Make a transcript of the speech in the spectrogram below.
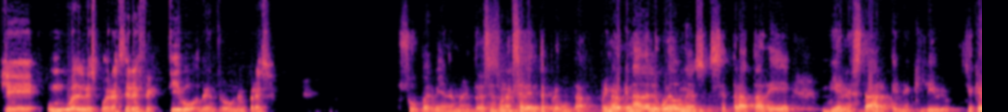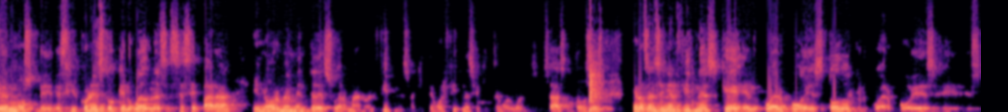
que un wellness podría ser efectivo dentro de una empresa? Súper bien, hermanito. Esa es una excelente pregunta. Primero que nada, el wellness se trata de bienestar en equilibrio. ¿Qué queremos eh, decir con esto? Que el wellness se separa enormemente de su hermano, el fitness. Aquí tengo el fitness y aquí tengo el wellness, ¿sabes? Entonces, ¿qué nos enseña el fitness? Que el cuerpo es todo, que el cuerpo es, es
